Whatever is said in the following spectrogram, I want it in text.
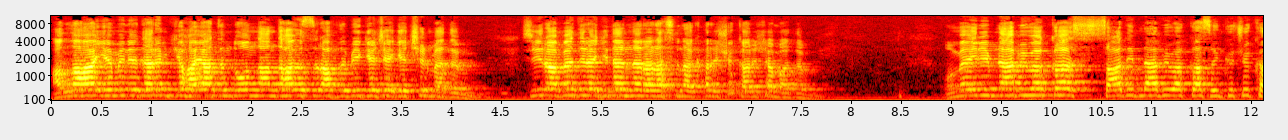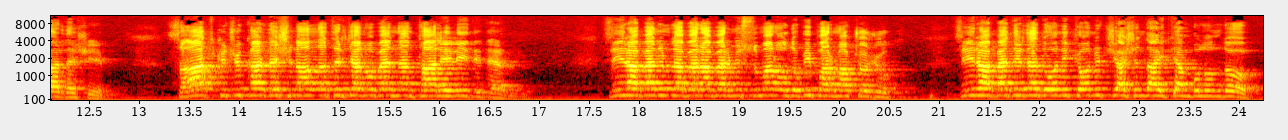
Allah'a yemin ederim ki hayatımda ondan daha ısraflı bir gece geçirmedim. Zira Bedir'e gidenler arasına karışa karışamadım. Umeyr İbni Abi Vakkas, Sa'd İbni Abi Vakkas'ın küçük kardeşi. Saat küçük kardeşini anlatırken o benden talihliydi der. Zira benimle beraber Müslüman oldu bir parmak çocuk. Zira Bedir'de de 12-13 yaşındayken bulundu.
